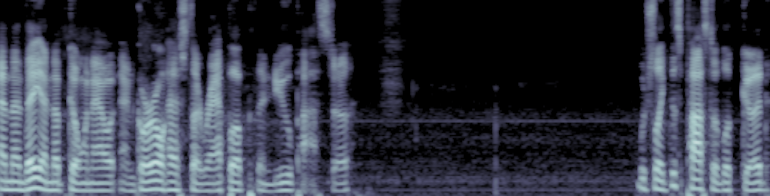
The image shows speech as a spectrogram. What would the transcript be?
And then they end up going out, and Goro has to wrap up the new pasta. Which, like, this pasta looked good.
